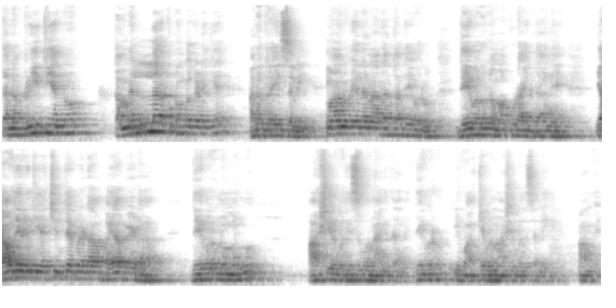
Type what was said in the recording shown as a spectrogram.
ತನ್ನ ಪ್ರೀತಿಯನ್ನು ತಮ್ಮೆಲ್ಲರ ಕುಟುಂಬಗಳಿಗೆ ಅನುಗ್ರಹಿಸಲಿ. ಮಾನುವೇಲನಾದಂಥ ದೇವರು ದೇವರು ನಮ್ಮ ಕೂಡ ಇದ್ದಾನೆ. ಯಾವುದೇ ರೀತಿಯ ಚಿಂತೆ ಬೇಡ, ಭಯ ಬೇಡ. ದೇವರು ನಮ್ಮನ್ನು ಆಶೀರ್ವದಿಸುವನಾಗಿದ್ದಾನೆ ದೇವರು ಈ ವಾಕ್ಯವನ್ನು ಆಶೀರ್ವದಿಸಲಿ. ಆಮೇಲೆ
